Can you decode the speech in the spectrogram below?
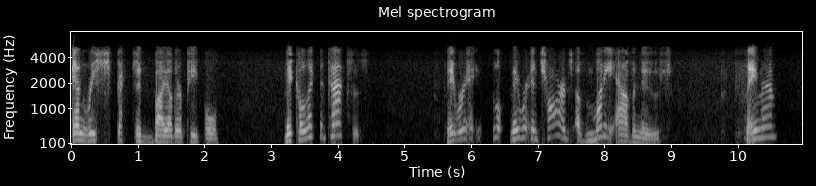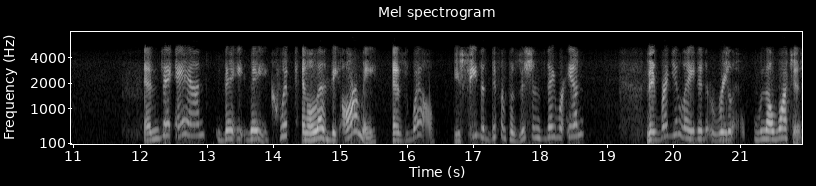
and respected by other people. They collected taxes. They were look, they were in charge of money avenues. Amen and they and they they equipped and led the army as well. You see the different positions they were in? They regulated, no, watch this.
